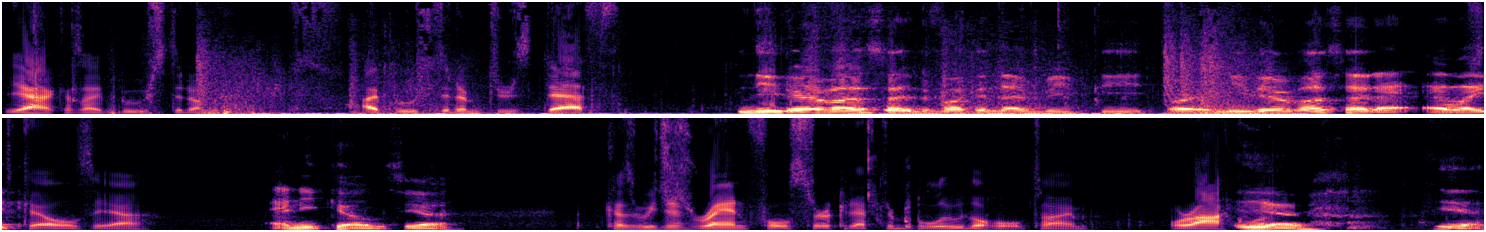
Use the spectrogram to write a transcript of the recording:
Yeah, because I boosted him. I boosted him to his death. Neither of us had fucking MVP, or neither of us had uh, Most like kills, yeah. any kills. Yeah. Because we just ran full circuit after blue the whole time. Or aqua. Yeah. Yeah.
